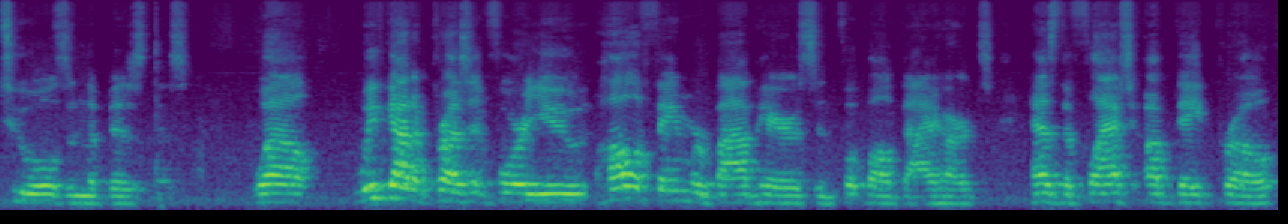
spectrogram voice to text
tools in the business. Well, we've got a present for you. Hall of Famer Bob Harrison, football diehards, has the Flash Update Pro.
